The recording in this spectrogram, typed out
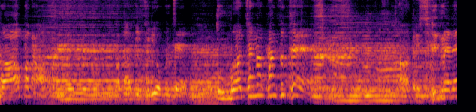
ಪಾಪಗಳ ಸಿಡಿಯೋ ಮುಂಚೆ ತುಂಬಾ ಚೆನ್ನಾಗಿ ಕಾಣಿಸುತ್ತೆ. ಆದ್ರೆ ಸಿಡಿದ್ಮೇಲೆ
